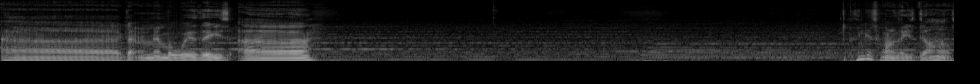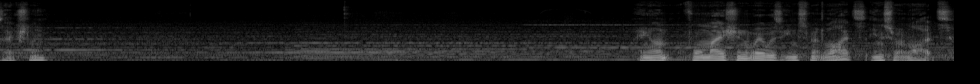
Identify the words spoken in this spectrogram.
Uh, don't remember where these are. I think it's one of these dials actually. Hang on, formation, where was instrument lights? Instrument lights.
